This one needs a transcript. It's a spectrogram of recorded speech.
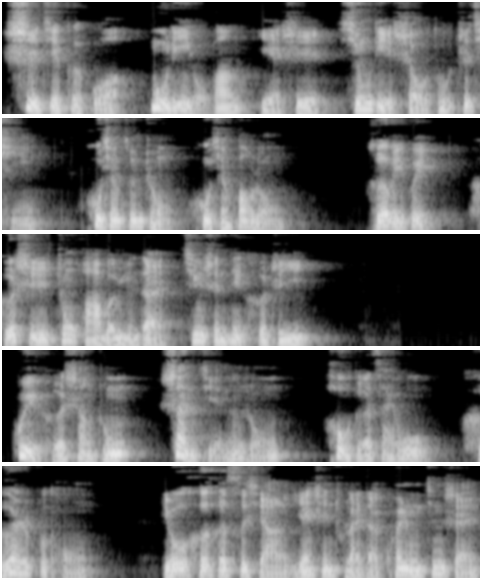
世界各国睦邻友邦也是兄弟手足之情，互相尊重，互相包容。和为贵，和是中华文明的精神内核之一。贵和上中，善解能容，厚德载物，和而不同。由和合思想延伸出来的宽容精神、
